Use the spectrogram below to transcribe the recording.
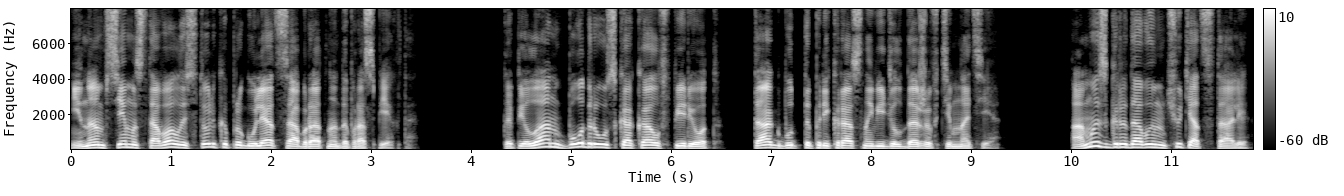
и нам всем оставалось только прогуляться обратно до проспекта. Капеллан бодро ускакал вперед, так, будто прекрасно видел даже в темноте. А мы с городовым чуть отстали.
